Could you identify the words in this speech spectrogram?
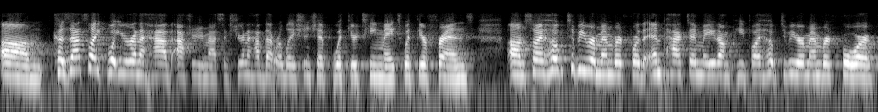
um because that's like what you're going to have after gymnastics. You're going to have that relationship with your teammates with your friends. Um so i hope to be remembered for the impact i made on people. I hope to be remembered for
